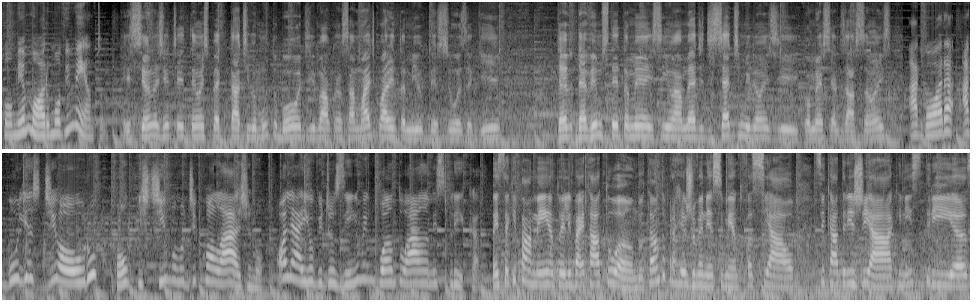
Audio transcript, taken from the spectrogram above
comemora o movimento. Esse ano a gente tem uma expectativa muito boa de alcançar mais de 40 mil pessoas aqui. Devemos ter também assim, uma média de 7 milhões de comercializações. Agora, agulhas de ouro com estímulo de colágeno. Olha aí o videozinho enquanto a Ana explica. Esse equipamento ele vai estar atuando tanto para rejuvenescimento facial, cicatriz de acne, estrias,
